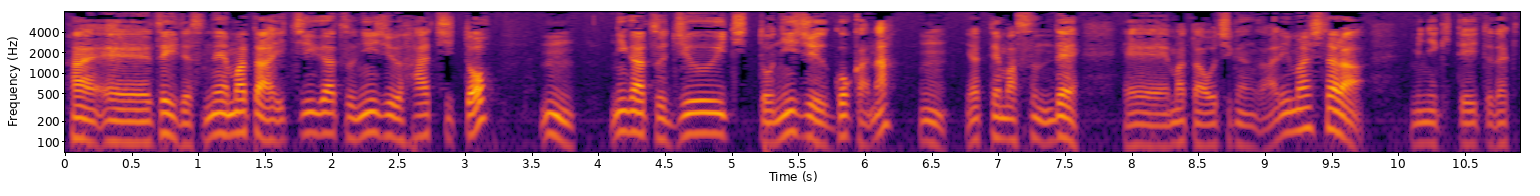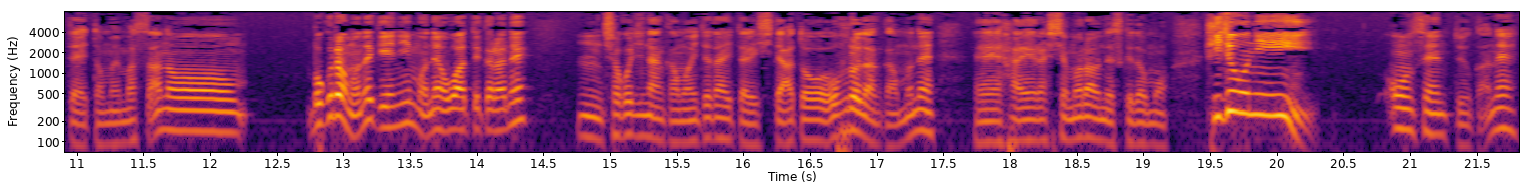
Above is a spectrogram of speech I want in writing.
はい、えー、ぜひですね、また1月28と、うん、2月11と25かな？うん、やってますんで、えー、またお時間がありましたら、見に来ていただきたいと思います。あのー僕らもね、芸人もね、終わってからね、うん、食事なんかもいただいたりして、あと、お風呂なんかもね、えー入らせてもらうんですけども、非常にいい温泉というかね、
